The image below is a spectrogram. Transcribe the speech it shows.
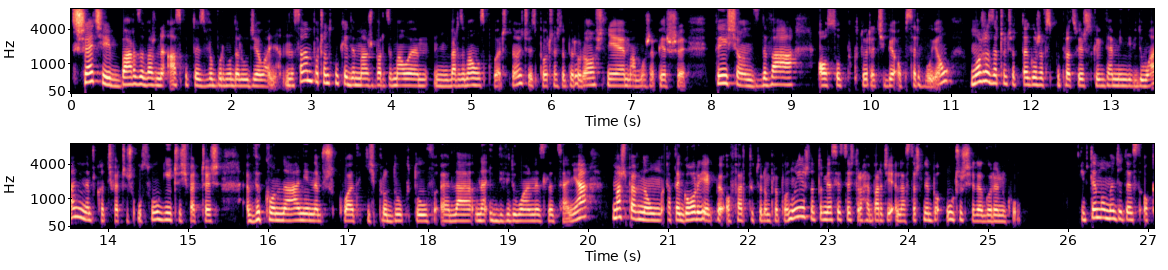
Trzeci bardzo ważny aspekt to jest wybór modelu działania. Na samym początku, kiedy masz bardzo, małe, mm, bardzo małą społeczność, czyli społeczność dopiero rośnie, ma może pierwszy tysiąc, dwa osób, które Ciebie obserwują, może zacząć od tego, że współpracujesz z klientami indywidualnie, na przykład świadczysz usługi, czy świadczysz wykonanie na przykład jakichś produktów e, dla, na indywidualne zlecenia. Masz pewną kategorię jakby oferty, którą proponujesz, natomiast jesteś trochę bardziej elastyczny, bo uczysz się tego rynku. I w tym momencie to jest ok.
